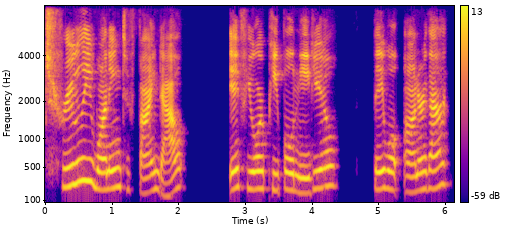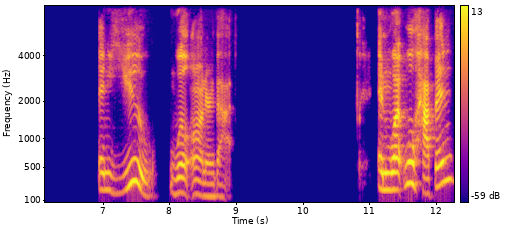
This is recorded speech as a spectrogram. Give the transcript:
truly wanting to find out if your people need you, they will honor that and you will honor that. And what will happen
